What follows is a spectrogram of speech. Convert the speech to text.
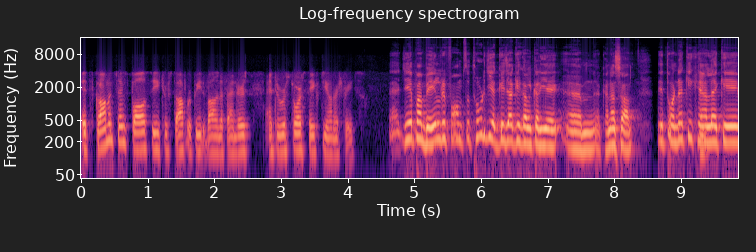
it's common sense policy to stop repeat violent offenders and to restore safety on our streets ਜੇ ਆਪਾਂ ਬੇਲ ਰਿਫਾਰਮ ਤੋਂ ਥੋੜੀ ਜਿਹੀ ਅੱਗੇ ਜਾ ਕੇ ਗੱਲ ਕਰੀਏ ਖੰਨਾ ਸਾਹਿਬ ਤੇ ਤੁਹਾਡਾ ਕੀ ਖਿਆਲ ਹੈ ਕਿ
